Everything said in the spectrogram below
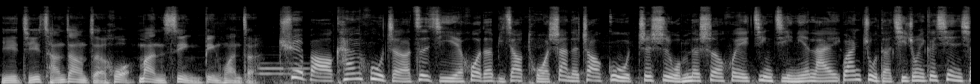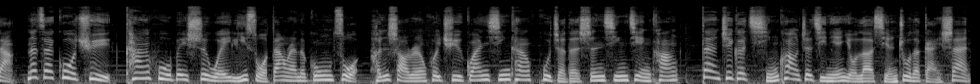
以及残障者或慢性病患者，确保看护者自己也获得比较妥善的照顾，这是我们的社会近几年来关注的其中一个现象。那在过去，看护被视为理所当然的工作，很少人会去关心看护者的身心健康。但这个情况这几年有了显著的改善，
